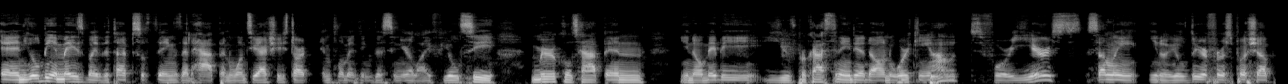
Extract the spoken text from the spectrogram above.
And you'll be amazed by the types of things that happen once you actually start implementing this in your life. You'll see miracles happen. You know, maybe you've procrastinated on working out for years. Suddenly, you know, you'll do your first push up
